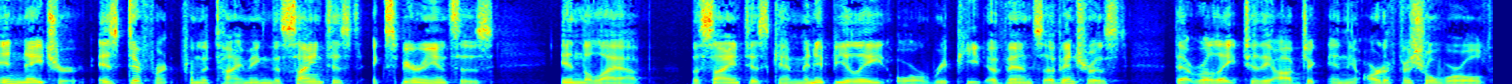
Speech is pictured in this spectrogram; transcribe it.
in nature is different from the timing the scientist experiences in the lab. The scientist can manipulate or repeat events of interest that relate to the object in the artificial world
